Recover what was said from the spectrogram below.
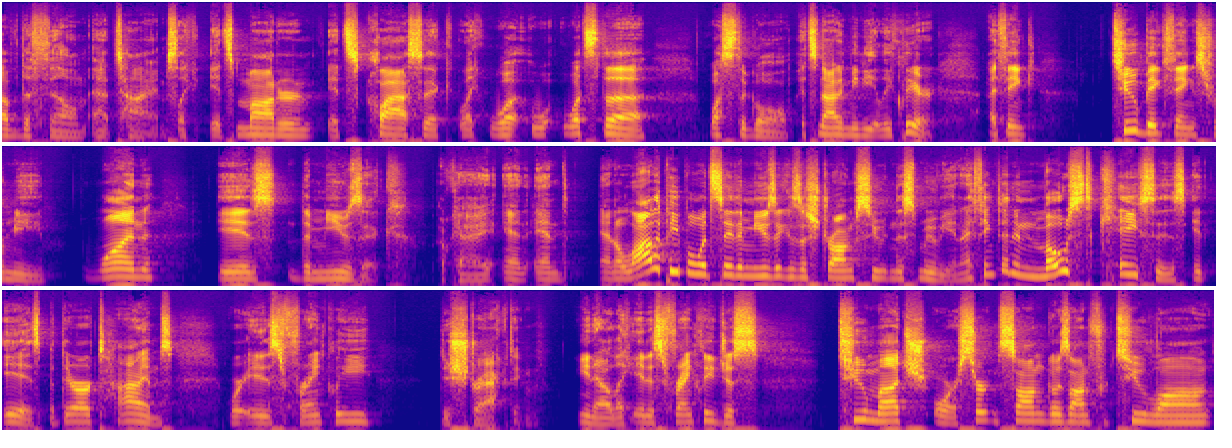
of the film at times? Like it's modern it's classic like what what's the what's the goal? It's not immediately clear. I think two big things for me. One is the music okay? And and and a lot of people would say the music is a strong suit in this movie and i think that in most cases it is but there are times where it is frankly distracting. You know like it is frankly just too much or a certain song goes on for too long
